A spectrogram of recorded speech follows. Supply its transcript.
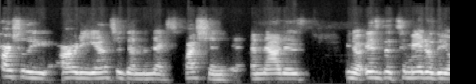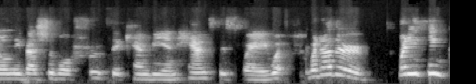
partially already answered then the next question and that is you know is the tomato the only vegetable fruit that can be enhanced this way? What what other what do you think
